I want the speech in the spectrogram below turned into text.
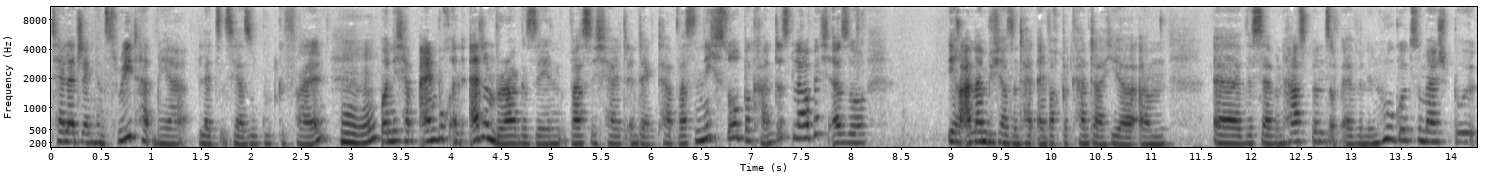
Taylor Jenkins Reid hat mir letztes Jahr so gut gefallen. Mhm. Und ich habe ein Buch in Edinburgh gesehen, was ich halt entdeckt habe, was nicht so bekannt ist, glaube ich. Also ihre anderen Bücher sind halt einfach bekannter hier. Ähm, äh, The Seven Husbands of Evelyn Hugo zum Beispiel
